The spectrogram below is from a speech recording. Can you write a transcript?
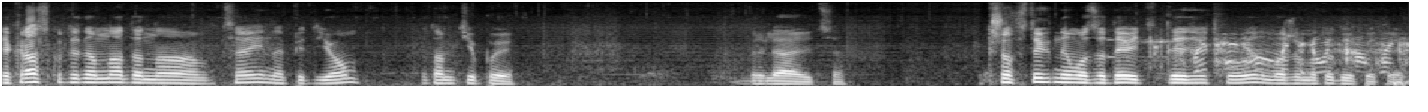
Якраз куди нам надо на цей, на підйом, то там типи стріляються. Якщо встигнемо за 9, 9 хвилин, можемо туди піти.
